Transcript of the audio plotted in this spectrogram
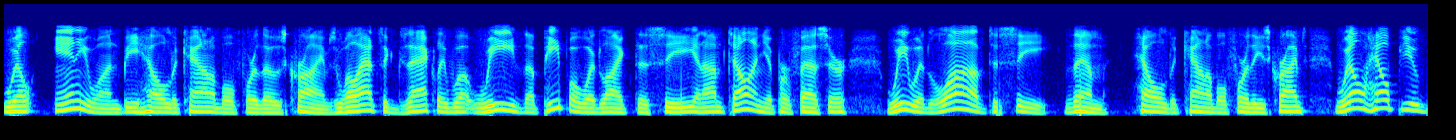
Will anyone be held accountable for those crimes? Well, that's exactly what we, the people, would like to see. And I'm telling you, Professor, we would love to see them held accountable for these crimes. We'll help you.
